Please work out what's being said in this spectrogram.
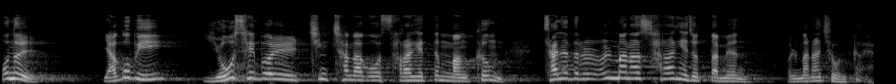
오늘 야곱이 요셉을 칭찬하고 사랑했던 만큼 자녀들을 얼마나 사랑해줬다면 얼마나 좋을까요?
